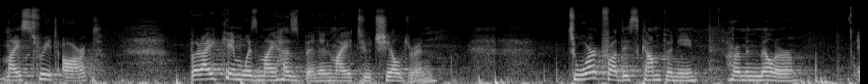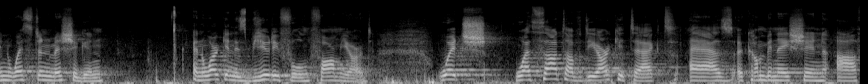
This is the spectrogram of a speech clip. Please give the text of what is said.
my street art, but I came with my husband and my two children to work for this company, Herman Miller, in western Michigan, and work in this beautiful farmyard, which was thought of the architect as a combination of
